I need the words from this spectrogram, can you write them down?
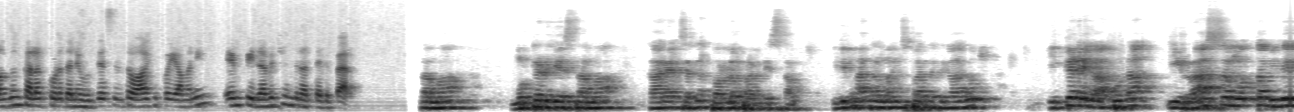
భంగం కలగకూడదనే ఉద్దేశంతో ఆగిపోయామని ఎంపీ రవిచంద్ర తెలిపారు. ముట్టడి చేస్తామా? కార్యాచరణ త్వరలో ప్రకటిస్తాం ఇది మాత్రం మంచి పద్ధతి కాదు. ఇక్కడే కాకుండా ఈ రాష్ట్రం మొత్తం ఇదే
